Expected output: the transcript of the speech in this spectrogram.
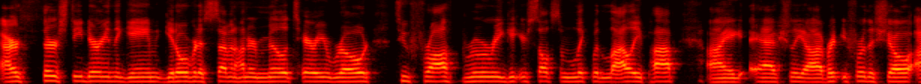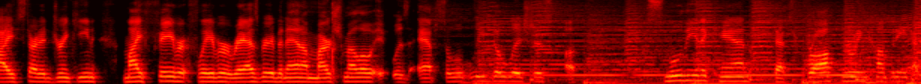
are thirsty during the game, get over to 700 Military Road to Froth Brewery. Get yourself some liquid lollipop. I actually, uh, right before the show, I started drinking my favorite flavor, raspberry banana marshmallow. It was absolutely delicious. Uh, smoothie in a can. That's Froth Brewing Company at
